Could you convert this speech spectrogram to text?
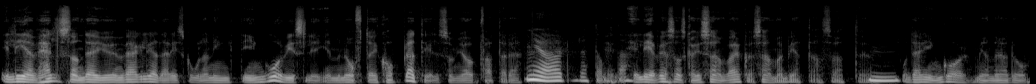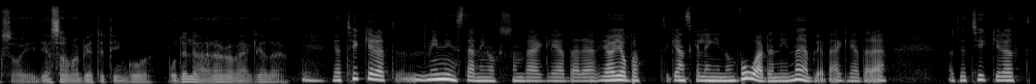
Elevhälsan, det är ju en vägledare i skolan, det ingår visserligen men ofta är kopplad till som jag uppfattar det. ja rätt ofta. Elevhälsan ska ju samverka och samarbeta. Så att, eh, Och där ingår, menar jag då också, i det samarbetet ingår både lärare och vägledare. Jag tycker att min inställning också som vägledare, jag har jobbat ganska länge inom vården innan jag blev vägledare, att jag tycker att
